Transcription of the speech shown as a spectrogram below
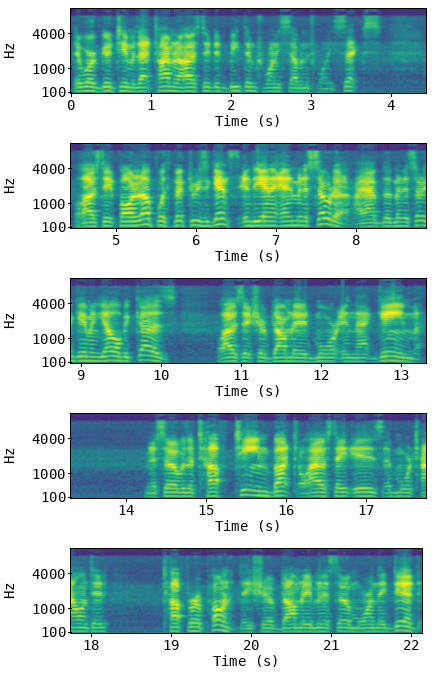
they were a good team at that time, and Ohio State did beat them 27 to 26. Ohio State followed up with victories against Indiana and Minnesota. I have the Minnesota game in yellow because Ohio State should have dominated more in that game. Minnesota was a tough team, but Ohio State is a more talented, tougher opponent. They should have dominated Minnesota more than they did.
